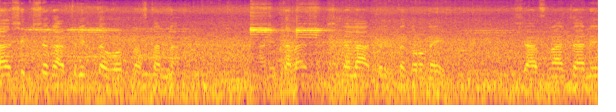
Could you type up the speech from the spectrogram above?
कला शिक्षक अतिरिक्त होत नसताना आणि कला शिक्षकाला अतिरिक्त करू नये. शासनाच्या आणि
